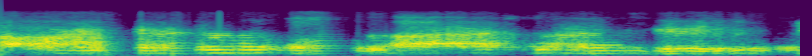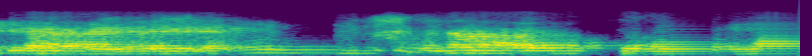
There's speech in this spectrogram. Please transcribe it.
आप ऐसा आज आज के लिए क्या है ना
